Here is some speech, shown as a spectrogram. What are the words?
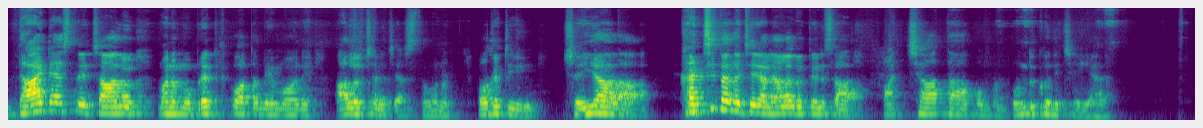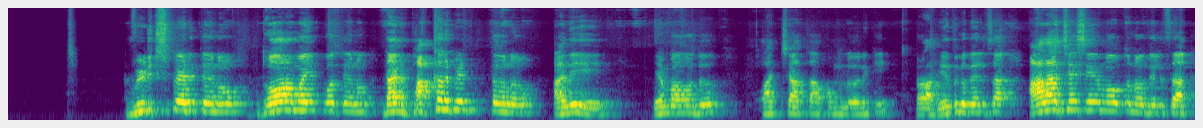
దాటేస్తే చాలు మనము బ్రతికిపోతామేమో అని ఆలోచన చేస్తూ ఉన్నాం. ఒకటి చెయ్యాలా? ఖచ్చితంగా చేయాలి ఎలాగో తెలుసా? పశ్చాత్తాపం పొందుకొని చేయాలి. విడిచిపెడితేను దూరం అయిపోతేను దాన్ని పక్కన పెడితేనో అది ఏం బాగోదు? పశ్చాత్తాపంలోనికి రాదు. ఎందుకు తెలుసా? అలా చేసి ఏమవుతున్నావు తెలుసా?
